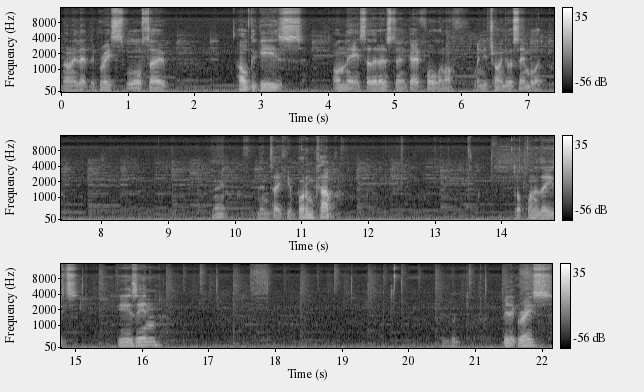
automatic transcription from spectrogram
Not only that, the grease will also hold the gears on there so they just don't go falling off when you're trying to assemble it. Right. Then take your bottom cup, drop one of these gears in, good bit of grease,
